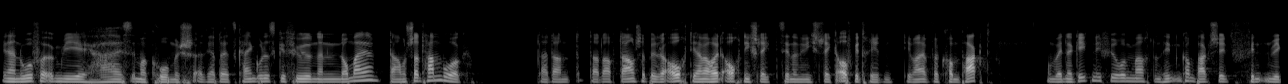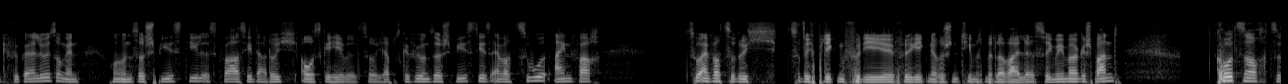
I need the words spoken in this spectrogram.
in Hannover irgendwie, ja, ist immer komisch. Also ich habe da jetzt kein gutes Gefühl. Und dann nochmal Darmstadt-Hamburg. Da, da, da, darf Darmstadt bitte auch, die haben ja heute auch nicht schlecht, sind nicht schlecht aufgetreten. Die waren einfach kompakt Und wenn der Gegner die Führung macht und hinten kompakt steht, finden wir für keine Lösungen. Und unser Spielstil ist quasi dadurch ausgehebelt. So, ich habe das Gefühl, unser Spielstil ist einfach zu einfach, zu einfach zu, durch, zu durchblicken für die, für die gegnerischen Teams mittlerweile. Deswegen bin ich mal gespannt. Kurz noch, zu,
